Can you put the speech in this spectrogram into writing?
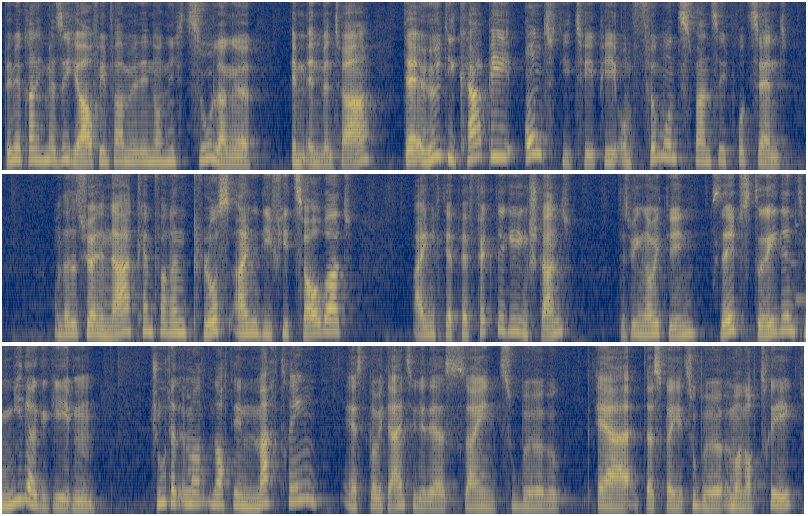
Bin mir gar nicht mehr sicher. Auf jeden Fall haben wir den noch nicht so lange im Inventar. Der erhöht die KP und die TP um 25%. Und das ist für eine Nahkämpferin plus eine, die viel zaubert, eigentlich der perfekte Gegenstand. Deswegen habe ich den selbstredend Mida gegeben. Jude hat immer noch den Machtring. Er ist, glaube ich, der Einzige, der sein Zubehör, er das gleiche Zubehör immer noch trägt.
